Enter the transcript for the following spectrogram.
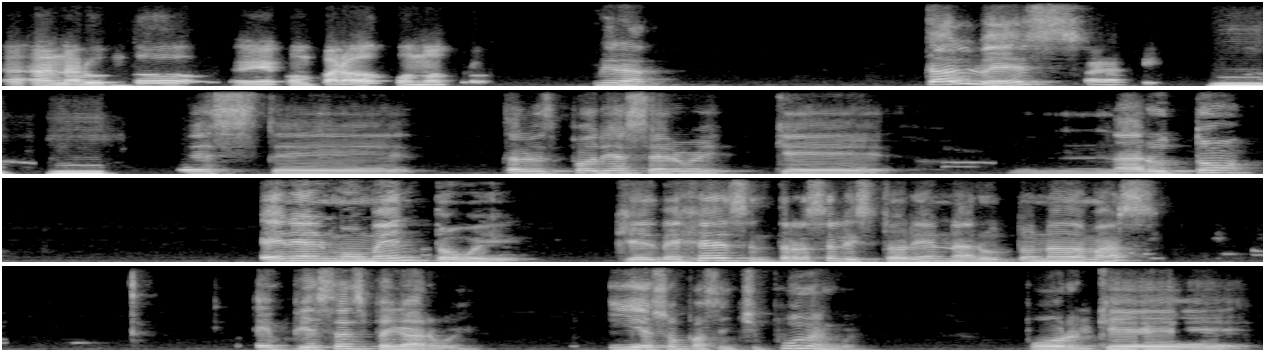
a Naruto eh, comparado con otros? Mira, tal vez. Para ti. Este tal vez podría ser, güey, que Naruto, en el momento, güey, que deje de centrarse la historia en Naruto nada más, empieza a despegar, güey. Y eso pasa en Chipuden, güey. Porque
